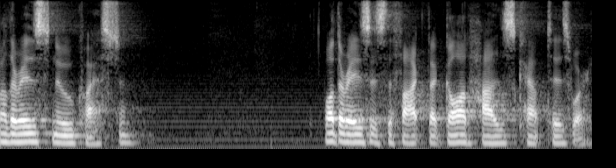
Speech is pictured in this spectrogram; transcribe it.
Well, there is no question. What there is is the fact that God has kept his word.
